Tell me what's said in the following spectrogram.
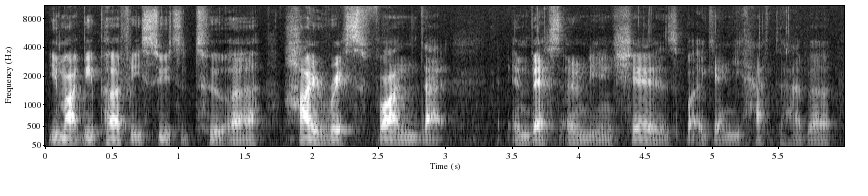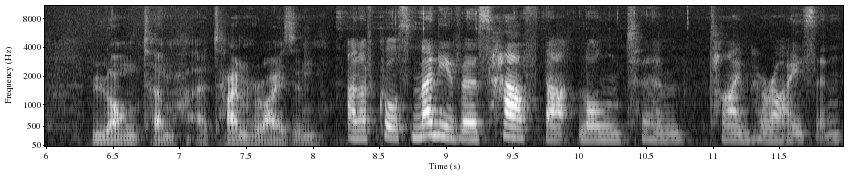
you might be perfectly suited to a high risk fund that invests only in shares. But again, you have to have a long term uh, time horizon. And of course, many of us have that long term time horizon.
